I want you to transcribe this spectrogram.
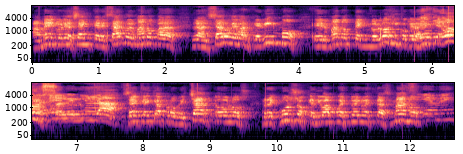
Amén, gloria. O sea, interesarnos, hermano, para lanzar un evangelismo, hermano, tecnológico, que la gente oiga. Aleluya. O sea, que hay que aprovechar todos los recursos que Dios ha puesto en nuestras manos Sí, amén.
